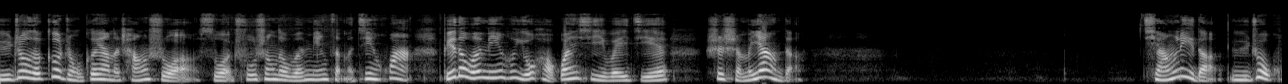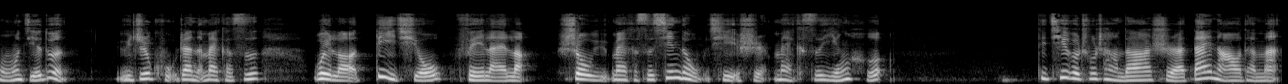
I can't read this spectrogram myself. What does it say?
宇宙的各种各样的场所所出生的文明怎么进化，别的文明和友好关系为结是什么样的。强力的宇宙恐龙杰顿与之苦战的麦克斯，为了地球飞来了。授予麦克斯新的武器是麦克斯银河。第七个出场的是戴拿奥特曼。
